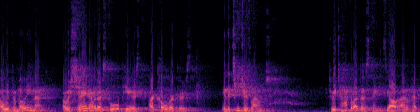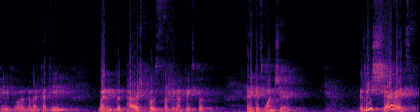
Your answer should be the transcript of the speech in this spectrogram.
Are we promoting that? Are we sharing that with our school peers, our co-workers, in the teacher's lounge? Do we talk about those things? Y'all, I have a pet peeve. You want to know my pet peeve? When the parish posts something on Facebook and it gets one share. At least share it.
